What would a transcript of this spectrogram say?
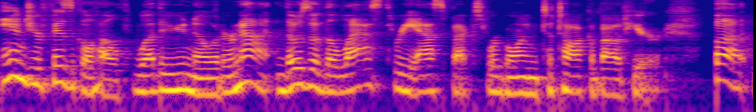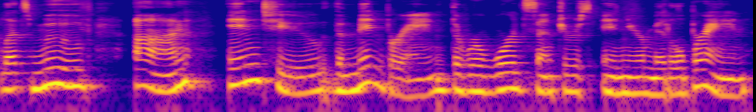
and your physical health, whether you know it or not. And those are the last three aspects we're going to talk about here. But let's move on into the midbrain, the reward centers in your middle brain.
